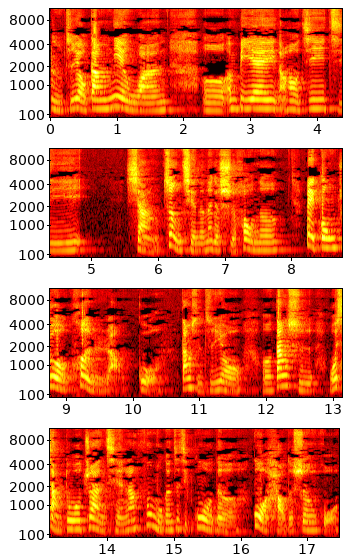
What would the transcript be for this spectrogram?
嗯，只有刚念完呃 NBA，然后积极想挣钱的那个时候呢，被工作困扰过。当时只有呃，当时我想多赚钱，让父母跟自己过得过好的生活，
